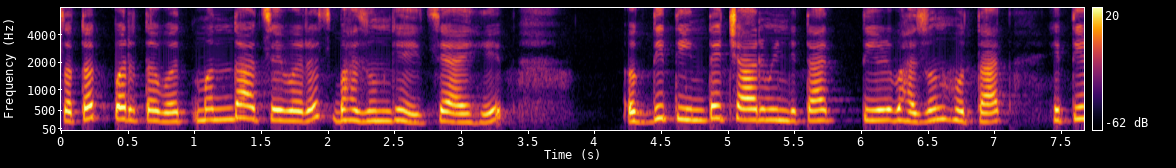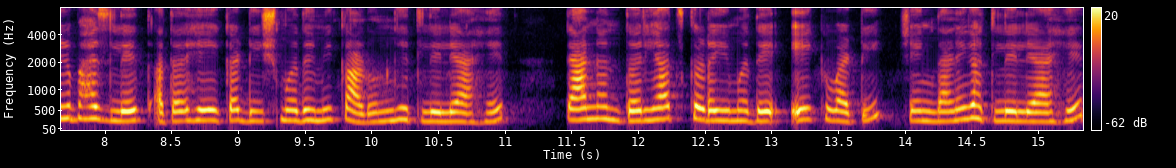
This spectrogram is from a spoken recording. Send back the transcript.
सतत परतवत मंद आचेवरच भाजून घ्यायचे आहेत. अगदी तीन ते चार मिनिटात तीळ भाजून होतात. हे तीळ भाजलेत. आता हे एका डिशमध्ये मी काढून घेतलेले आहेत. त्यानंतर ह्याच कढईमध्ये एक वाटी शेंगदाणे घातलेले आहेत.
